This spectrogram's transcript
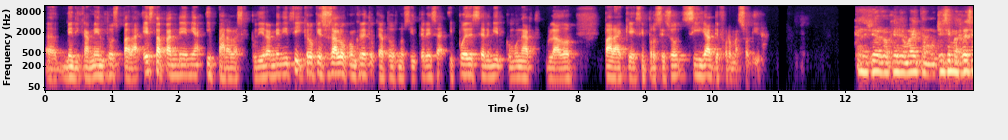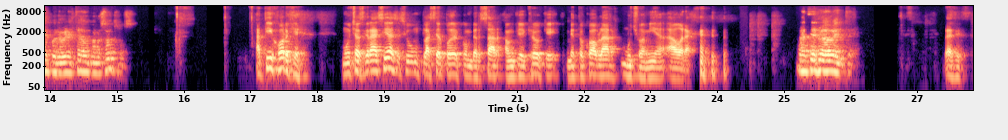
eh, medicamentos para esta pandemia y para las que pudieran venirse. Y creo que eso es algo concreto que a todos nos interesa y puede servir como un articulador para que ese proceso siga de forma sólida. Canciller Rogelio Maita, muchísimas gracias por haber estado con nosotros. A ti, Jorge, muchas gracias. Ha sido un placer poder conversar, aunque creo que me tocó hablar mucho a mí ahora. Gracias nuevamente. Gracias.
